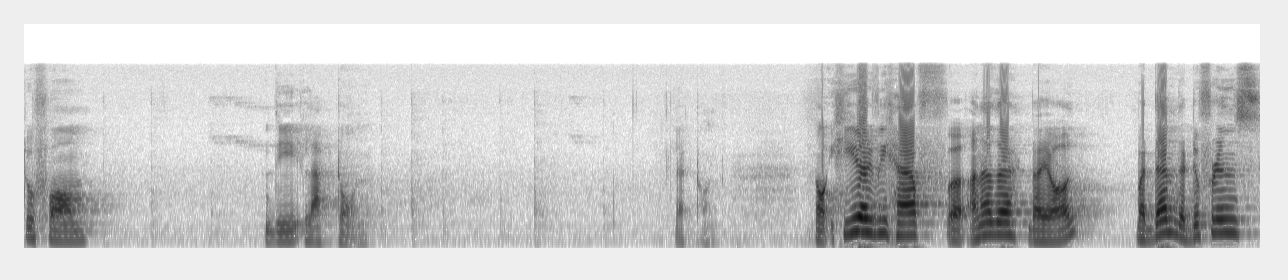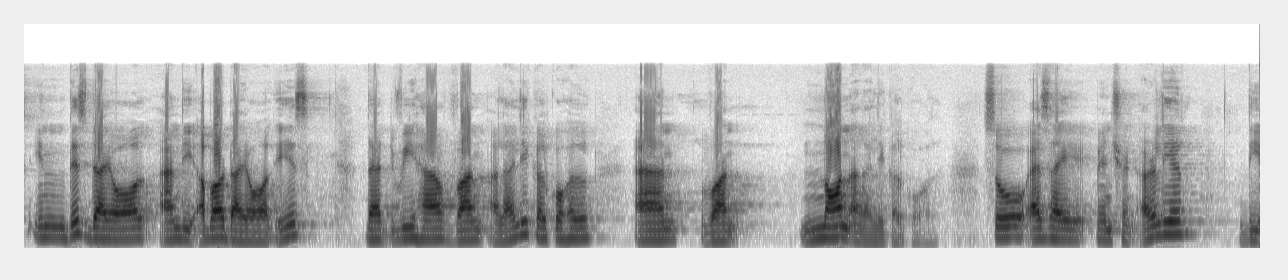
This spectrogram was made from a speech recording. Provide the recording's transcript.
to form the lactone. lactone. Now here we have uh, another diol but then the difference in this diol and the above diol is that we have one allylic alcohol and one non-allylic alcohol. So as I mentioned earlier the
